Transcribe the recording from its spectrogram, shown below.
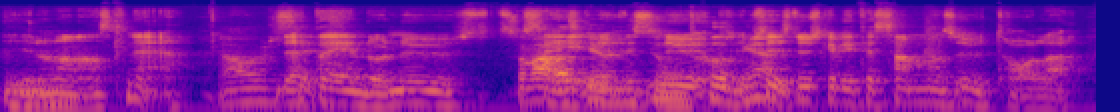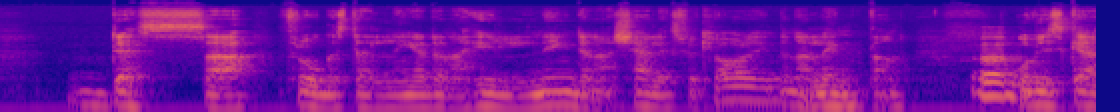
i någon annans knä. Mm. Ja. Detta är ändå nu... Som alla ska nu- unisont nu, sjunga. Precis, nu ska vi tillsammans uttala dessa frågeställningar, denna hyllning, denna kärleksförklaring, denna Mm. längtan. Och vi ska,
